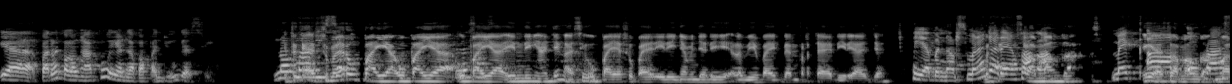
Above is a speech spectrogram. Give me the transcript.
Ya, padahal kalau ngaku ya nggak apa-apa juga sih. Itu Normalisir. sebenarnya upaya upaya Masa- upaya intinya aja nggak sih upaya supaya dirinya menjadi lebih baik dan percaya diri aja Iya benar. Sebenarnya nggak ada yang salah. nggak Make iya up, selama nggak operasi itu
